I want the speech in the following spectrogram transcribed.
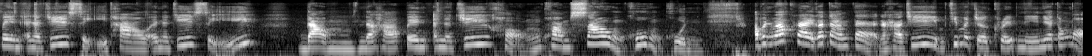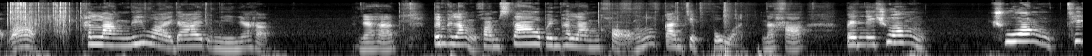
เป็น energy สีเทา energy สีดำนะคะ เป็น energy ของความเศร้าของคู่ของคุณ เอาเป็นว่าใครก็ตามแต่นะคะ ที่ที่มาเจอคลิปนี้เนี่ยต้องบอกว่าพลังที่วายได้ตรงนี้เนี่ยค่ะ นะคะเป็นพลังของความเศร้าเป็นพลังของการเจ็บปวดนะคะ เป็นในช่วงช่วงที่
